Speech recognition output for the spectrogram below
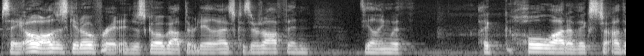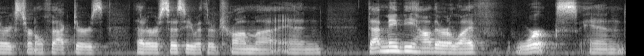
say, oh, I'll just get over it and just go about their daily lives because there's often dealing with a whole lot of ex- other external factors that are associated with their trauma, and that may be how their life works. And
